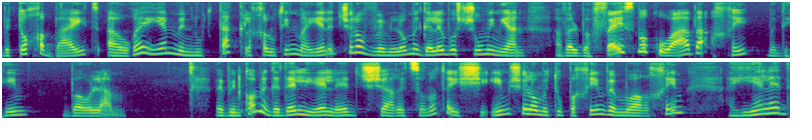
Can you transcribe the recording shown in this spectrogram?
בתוך הבית, ההורה יהיה מנותק לחלוטין מהילד שלו ולא מגלה בו שום עניין, אבל בפייסבוק הוא האבא הכי מדהים בעולם. ובמקום לגדל ילד שהרצונות האישיים שלו מטופחים ומוערכים, הילד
